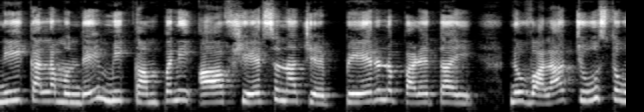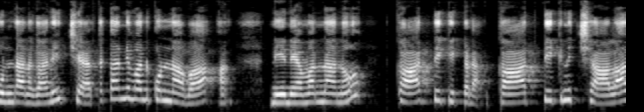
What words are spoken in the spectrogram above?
నీ కళ్ళ ముందే మీ కంపెనీ ఆ షేర్స్ నా చే పేరును పడతాయి. నువ్వు అలా చూస్తూ ఉండాను. కానీ చేతకాన్ని అనుకున్నావా నేనేమన్నాను? కార్తీక్ ఇక్కడ కార్తీక్ని చాలా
